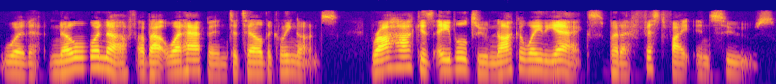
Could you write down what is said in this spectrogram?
would know enough about what happened to tell the Klingons. Rahak is able to knock away the axe, but a fistfight ensues.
